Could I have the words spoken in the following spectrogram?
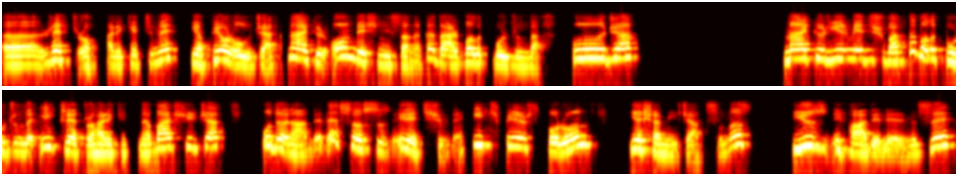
e, retro hareketini yapıyor olacak. Merkür 15 Nisan'a kadar Balık burcunda bulunacak. Merkür 27 Şubat'ta Balık burcunda ilk retro hareketine başlayacak. Bu dönemde de sözsüz iletişimde hiçbir sorun yaşamayacaksınız. Yüz ifadelerinizi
